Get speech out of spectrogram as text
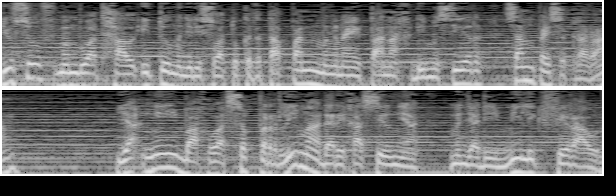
Yusuf membuat hal itu menjadi suatu ketetapan mengenai tanah di Mesir sampai sekarang, yakni bahwa seperlima dari hasilnya menjadi milik Firaun.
